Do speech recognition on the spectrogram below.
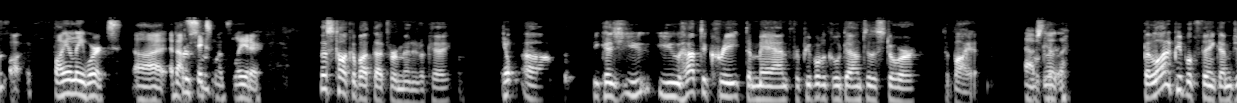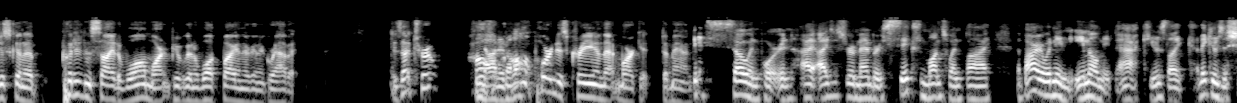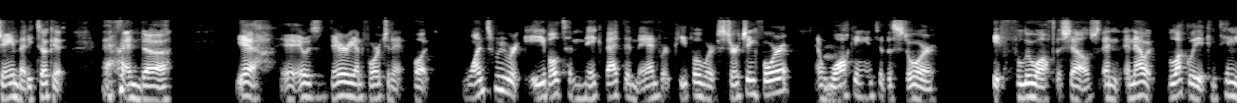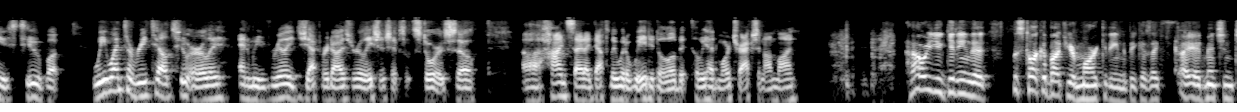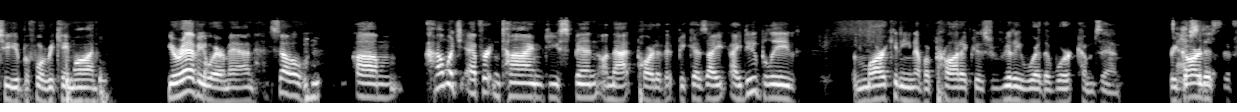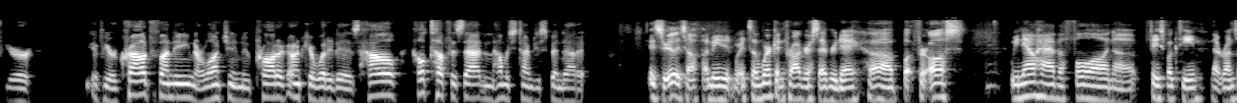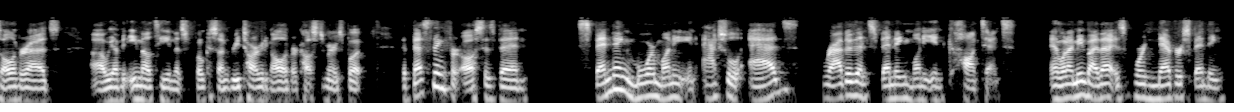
finally worked uh, about Chris, six months later. Let's talk about that for a minute, okay? Yep. Uh, because you you have to create demand for people to go down to the store to buy it. Absolutely. But a lot of people think I'm just going to put it inside a Walmart and people are going to walk by and they're going to grab it. Is that true? How, Not at how all. important is creating that market demand? It's so important. I, I just remember six months went by. The buyer wouldn't even email me back. He was like, I think he was ashamed that he took it. And uh, yeah, it, it was very unfortunate. But once we were able to make that demand where people were searching for it and Mhm. walking into the store, it flew off the shelves. And and now it luckily it continues too. But we went to retail too early and we really jeopardized relationships with stores. So uh, hindsight, I definitely would have waited a little bit till we had more traction online. How are you getting the, let's talk about your marketing because I, I had mentioned to you before we came on, you're everywhere, man. So, Mhm. um, how much effort and time do you spend on that part of it? Because I, I do believe the marketing of a product is really where the work comes in. Regardless if you're, if you're crowdfunding or launching a new product, I don't care what it is. How, how tough is that and how much time do you spend at it? It's really tough. I mean, it's a work in progress every day. Uh, but for us, we now have a full-on uh, Facebook team that runs all of our ads. Uh, we have an email team that's focused on retargeting all of our customers. But the best thing for us has been spending more money in actual ads rather than spending money in content. And what I mean by that is we're never spending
